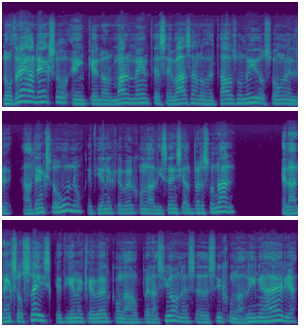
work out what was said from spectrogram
Los tres anexos en que normalmente se basan los Estados Unidos son el anexo 1, que tiene que ver con la licencia del personal, el anexo 6, que tiene que ver con las operaciones, es decir, con las líneas aéreas,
